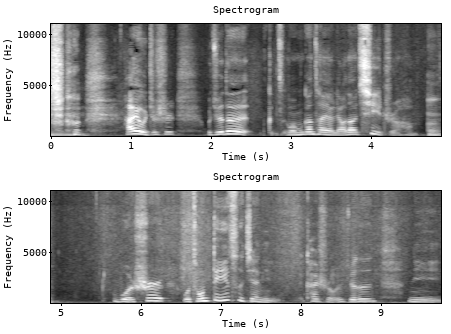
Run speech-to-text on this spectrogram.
还有就是，我觉得我们刚才也聊到气质哈，嗯我是我从第一次见你开始，我就觉得你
